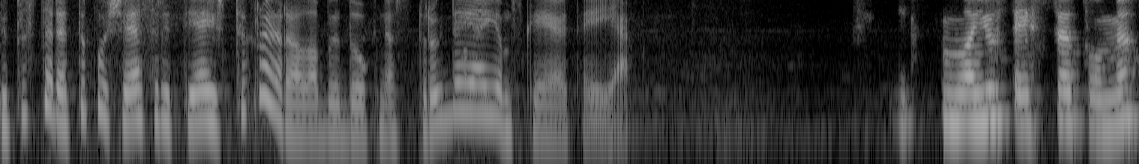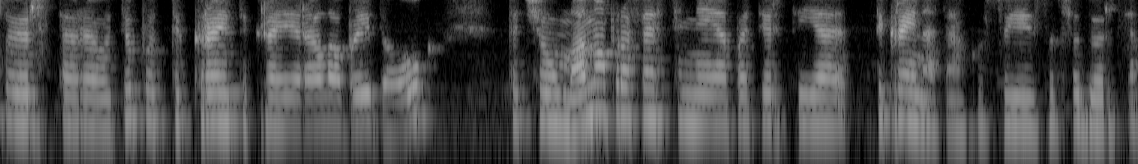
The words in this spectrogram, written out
Tai tų stereotipų šioje srityje iš tikrųjų yra labai daug, nes trukdė jie jums, kai ėjote į ją. Na, jūs teisi, tų mitų ir stereotipų tikrai, tikrai yra labai daug, tačiau mano profesinėje patirtyje tikrai neteko su jais susidurti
